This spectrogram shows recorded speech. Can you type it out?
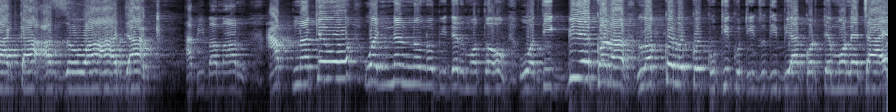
লাকা আজওয়াজাক। হাবিব আমার, আপনাকেও অন্যান্য নবীদের মতো অধিক বিয়ে করা লক্ষ লক্ষ কোটি কোটি যদি বিয়া করতে মনে চায়,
